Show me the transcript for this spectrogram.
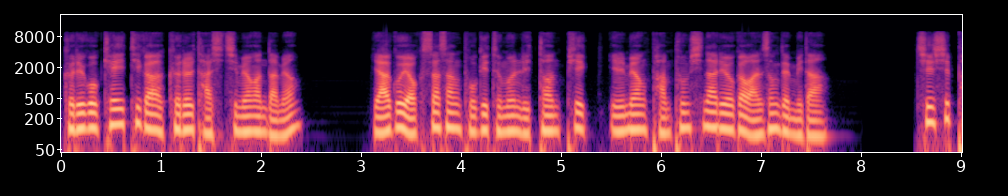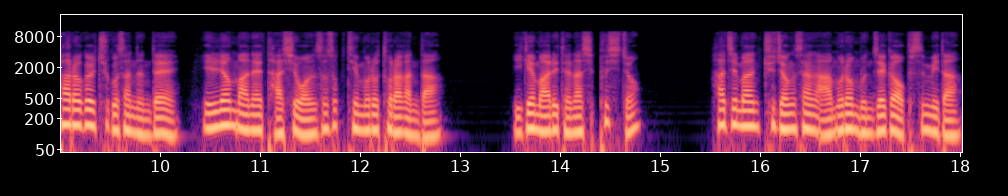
그리고 KT가 그를 다시 지명한다면? 야구 역사상 보기 드문 리턴 픽, 일명 반품 시나리오가 완성됩니다. 78억을 주고 샀는데 1년 만에 다시 원소속 팀으로 돌아간다. 이게 말이 되나 싶으시죠? 하지만 규정상 아무런 문제가 없습니다.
